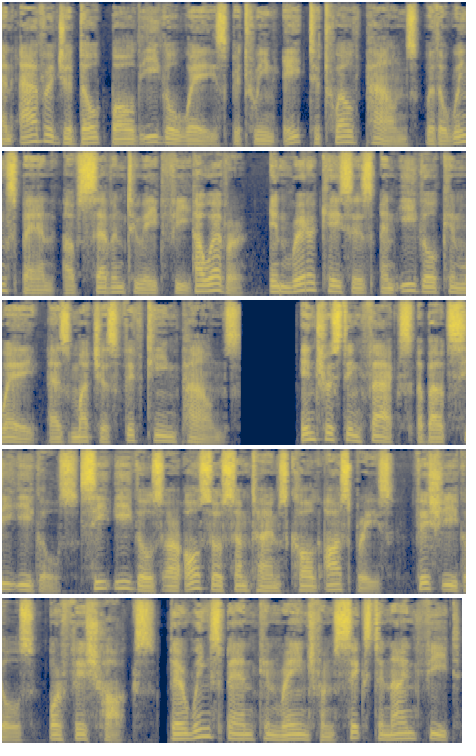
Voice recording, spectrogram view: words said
an average adult bald eagle weighs between 8 to 12 pounds with a wingspan of 7 to 8 feet. However, in rare cases an eagle can weigh as much as 15 pounds. Interesting facts about sea eagles. Sea eagles are also sometimes called ospreys, fish eagles, or fish hawks. Their wingspan can range from 6 to 9 feet,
